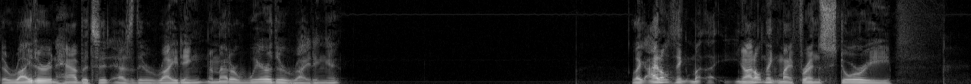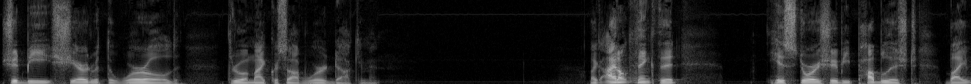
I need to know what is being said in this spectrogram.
the writer inhabits it as they're writing, no matter where they're writing it. Like I don't think my, you know, I don't think my friend's story should be shared with the world through a Microsoft Word document. Like I don't think that his story should be published by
